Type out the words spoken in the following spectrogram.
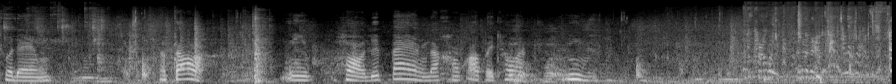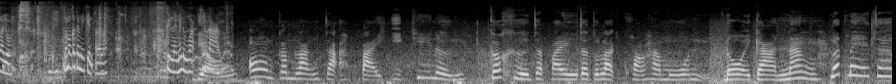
ถั่วแดง แล้วก็มีห่อด้วยแป้งแล้วเขาก็เอาไปทอดอืมเดี๋ยวอ้อมกำลังจะไปอีกที่หนึ่ง ก็คือจะไปจตุรัสควางฮามูนโดยการนั่งรถเมล์จ้า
